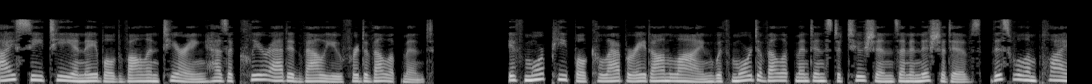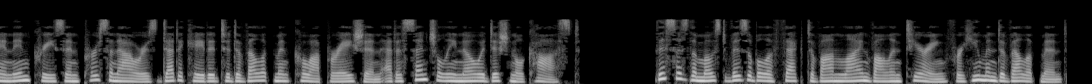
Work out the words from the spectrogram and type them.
ICT-enabled volunteering has a clear added value for development. If more people collaborate online with more development institutions and initiatives, this will imply an increase in person hours dedicated to development cooperation at essentially no additional cost. This is the most visible effect of online volunteering for human development.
